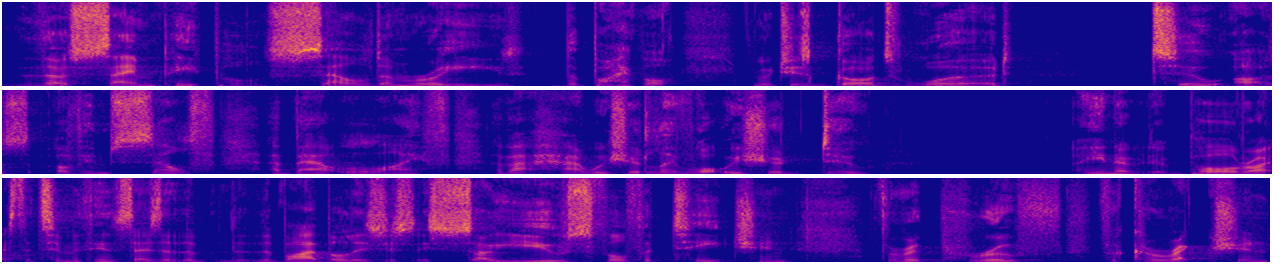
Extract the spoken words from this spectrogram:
those same people seldom read the Bible, which is God's word to us of Himself about life, about how we should live, what we should do. You know, Paul writes to Timothy and says that the, that the Bible is just is so useful for teaching, for reproof, for correction,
